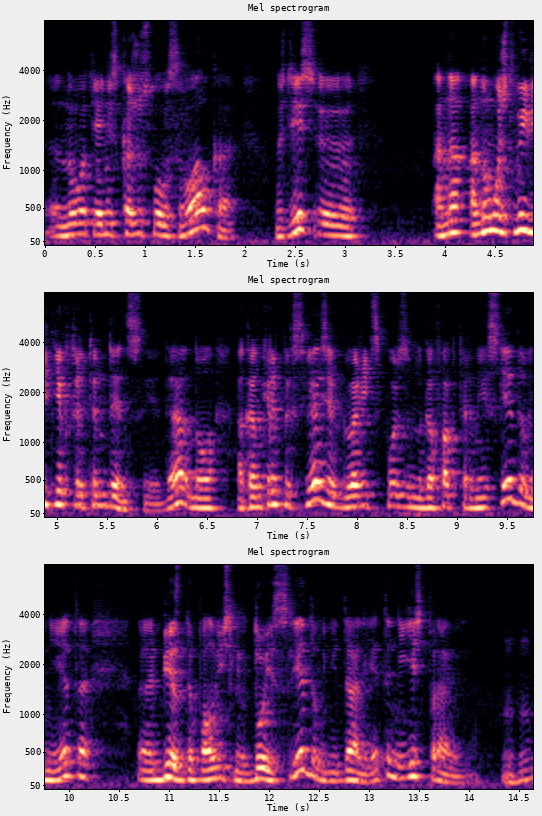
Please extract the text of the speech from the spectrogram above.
ну вот я не скажу слово свалка, но здесь она, оно может выявить некоторые тенденции, да, но о конкретных связях говорить, используя многофакторные исследования, это э, без дополнительных доисследований далее, это не есть правильно. Угу.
